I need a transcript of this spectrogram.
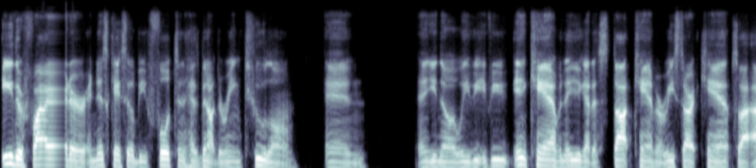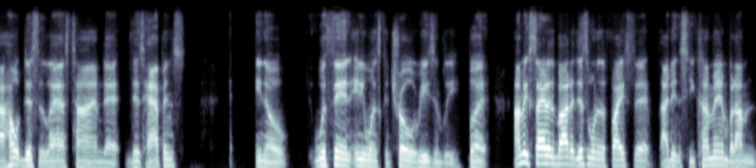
either fighter, in this case, it would be Fulton, has been out the ring too long and And you know, you, if you in camp and then you got to stop camp and restart camp. So I, I hope this is the last time that this happens. You know, within anyone's control reasonably. But I'm excited about it. This is one of the fights that I didn't see coming, but I'm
